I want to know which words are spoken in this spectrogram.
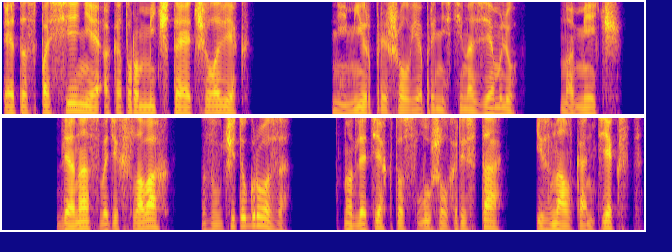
это спасение, о котором мечтает человек. Не мир пришел я принести на землю, но меч. Для нас в этих словах звучит угроза, но для тех, кто слушал Христа и знал контекст,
